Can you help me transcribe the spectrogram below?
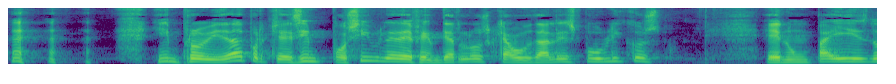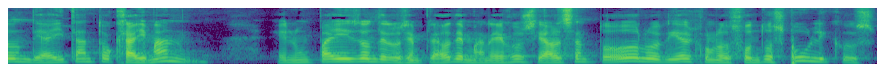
improbidad porque es imposible defender los caudales públicos en un país donde hay tanto caimán, en un país donde los empleados de manejo se alzan todos los días con los fondos públicos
